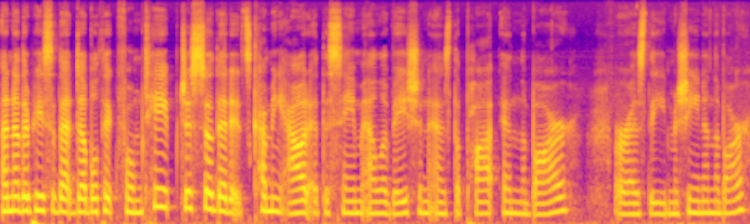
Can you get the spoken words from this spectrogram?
another piece of that double thick foam tape just so that it's coming out at the same elevation as the pot and the bar or as the machine and the bar.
